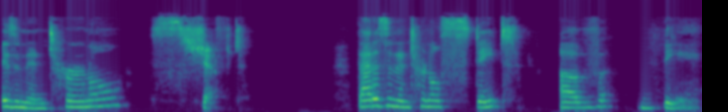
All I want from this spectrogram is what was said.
is an internal shift. That is an internal state of being.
